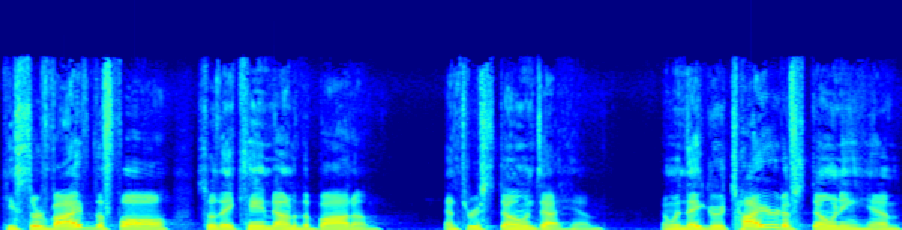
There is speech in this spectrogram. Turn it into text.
He survived the fall, so they came down to the bottom and threw stones at him. And when they grew tired of stoning him,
